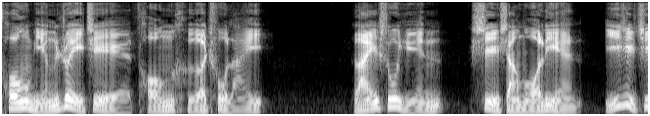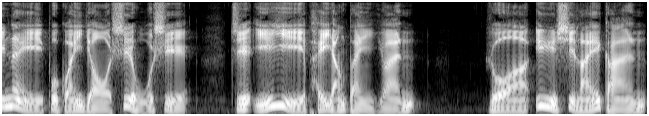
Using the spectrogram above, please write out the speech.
聪明睿智从何处来？来书云：世上磨练，一日之内，不管有事无事，只一意培养本源。若遇事来感，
